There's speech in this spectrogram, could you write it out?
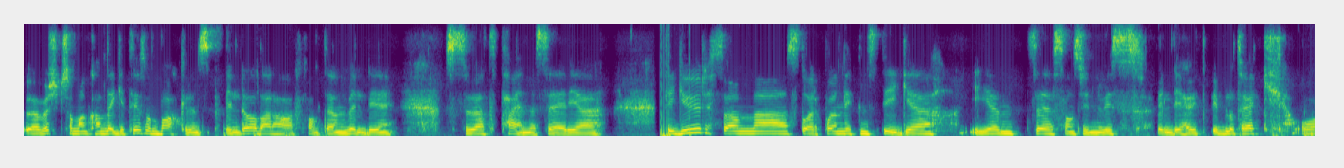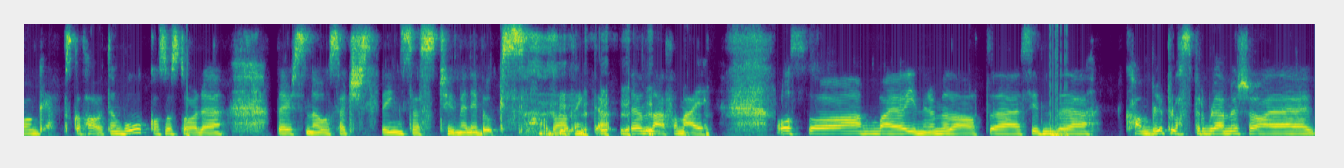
øverst som man kan legge til, som bakgrunnsbilde. Og der fant jeg en veldig søt tegneseriefigur som uh, står på en liten stige i et uh, sannsynligvis veldig høyt bibliotek og skal ta ut en bok, og så står det 'There's no such things as too many books'. Og da tenkte jeg den er for meg. Og så må jeg jo innrømme da at uh, siden det kan bli plassproblemer, så har jeg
